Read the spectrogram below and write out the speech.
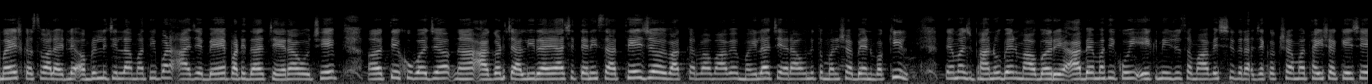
મહેશ કસવાલા એટલે અમરેલી જિલ્લામાંથી પણ આજે બે પાટીદાર ચહેરાઓ છે. તે ખૂબ જ આગળ ચાલી રહ્યા છે. તેની સાથે જ વાત કરવામાં આવે મહિલા ચહેરાઓની, તો મનીષાબેન વકીલ તેમજ ભાનુબેન માબરે. આ બેમાંથી કોઈ એકની જો સમાવેશ છે તે રાજ્યકક્ષામાં થઈ શકે છે.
